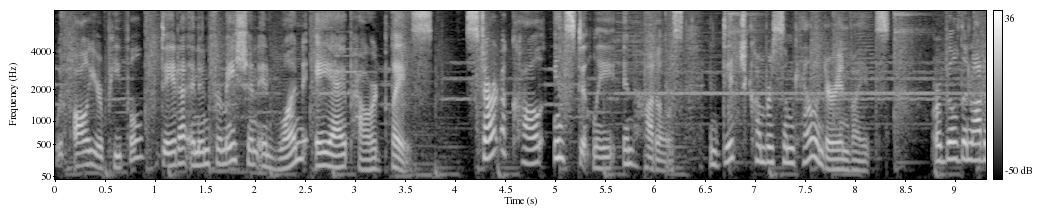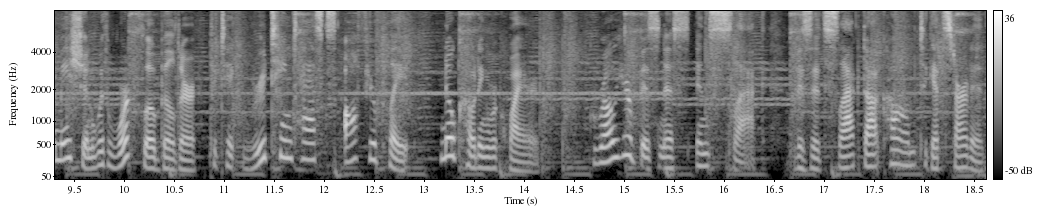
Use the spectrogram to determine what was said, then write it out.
with all your people, data, and information in one AI powered place. Start a call instantly in huddles and ditch cumbersome calendar invites. Or build an automation with Workflow Builder to take routine tasks off your plate, no coding required. Grow your business in Slack. Visit slack.com to get started.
